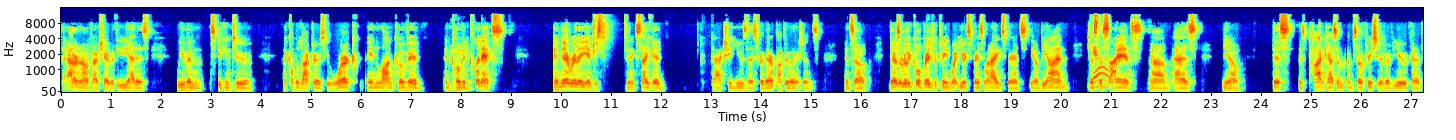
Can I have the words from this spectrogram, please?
that I don't know if I've shared with you yet is we've been speaking to a couple doctors who work in long COVID and COVID mm-hmm. clinics, and they're really interested and excited to actually use this for their populations. And so there's a really cool bridge between what you experienced and what I experienced, you know, beyond just yeah. the science um, as, you know, this this podcast. I'm I'm so appreciative of you kind of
